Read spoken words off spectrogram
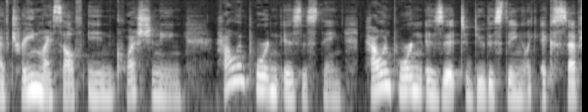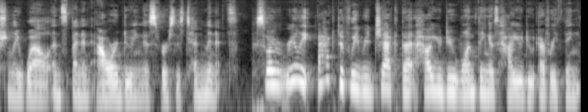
I've trained myself in questioning how important is this thing? How important is it to do this thing like exceptionally well and spend an hour doing this versus 10 minutes? So I really actively reject that how you do one thing is how you do everything.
